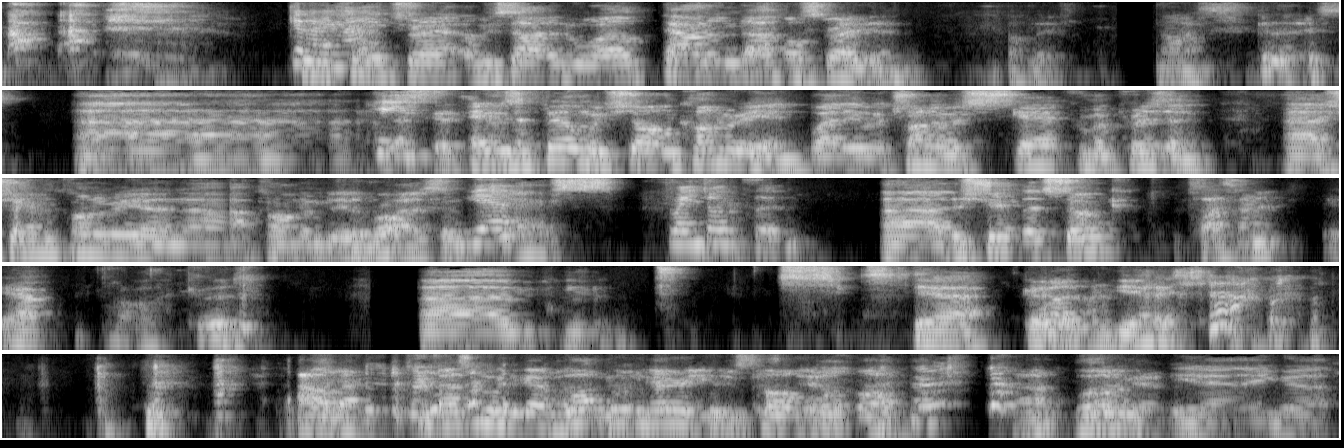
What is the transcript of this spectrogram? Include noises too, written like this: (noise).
G'day, mate. Country, other side of the world. Down under. Australian. Lovely. Nice. Good at this. Uh, good. it was a film with Sean Connery in where they were trying to escape from a prison. Uh, Sean Connery and uh, I can't remember the other Rock? person. Yeah. Yes. Dwayne Johnson. Uh, the ship that sunk. Titanic. Yeah. Oh, good. Um, yeah. Good. Well yeah. (laughs) Oh, that's going to go. What would Americans call football? Huh? Well, yeah. There you go.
